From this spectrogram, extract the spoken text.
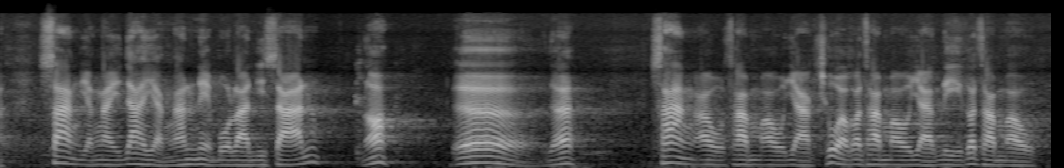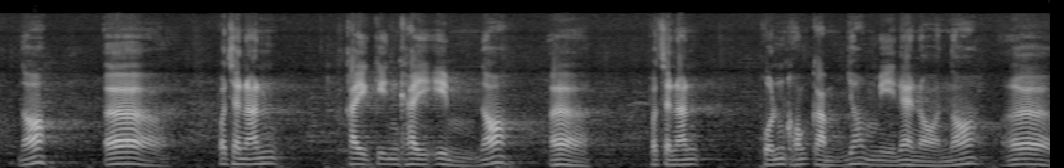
สร้างยังไงได้อย่างนั้นเนี่ยโบราณอีสานเนาะ เออนะสร้างเอาทำเอา อยากชั่วก็ทำเอา อยากดีก็ทำเอาเนาะเออ เพราะฉะนั้นใครกินใครอิ่มเนาะเออ เพราะฉะนั้นผลของกรรมย่อมมีแน่นอนเนาะเออ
